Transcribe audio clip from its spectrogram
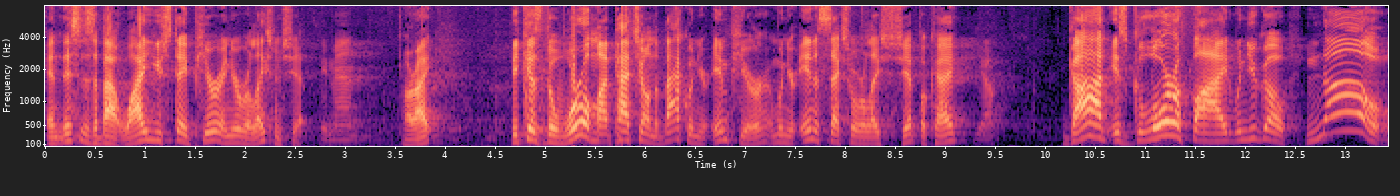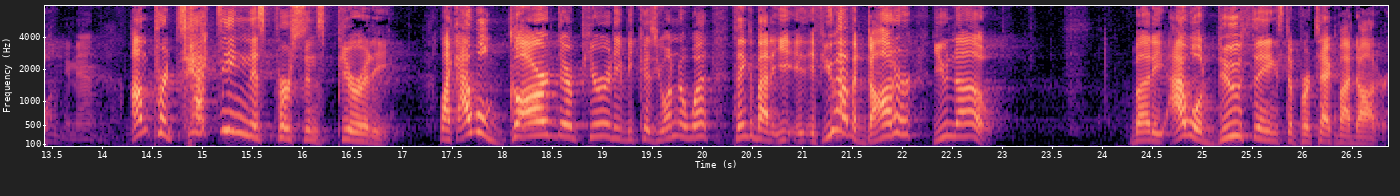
and this is about why you stay pure in your relationship. Amen. All right? Because the world might pat you on the back when you're impure and when you're in a sexual relationship, okay? Yep. God is glorified when you go, No, Amen. I'm protecting this person's purity. Like, I will guard their purity because you want to know what? Think about it. If you have a daughter, you know, buddy, I will do things to protect my daughter.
